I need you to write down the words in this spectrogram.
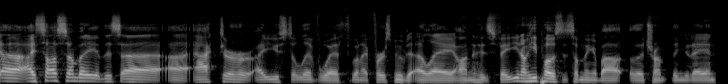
uh, Uh, I saw somebody, this uh, uh, actor I used to live with when I first moved to LA, on his face. You know, he posted something about the Trump thing today. And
